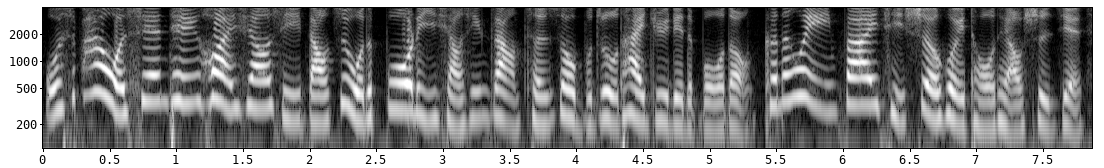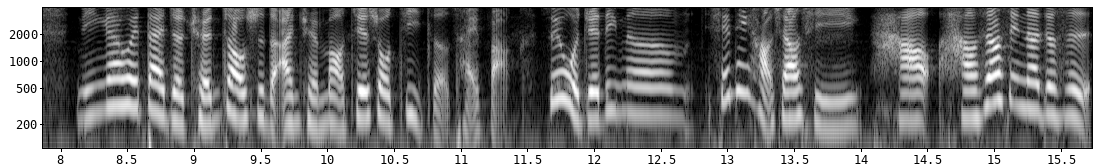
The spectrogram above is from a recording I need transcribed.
我是怕我先听坏消息，导致我的玻璃小心脏承受不住太剧烈的波动，可能会引发一起社会头条事件。你应该会戴着全罩式的安全帽接受记者采访，所以我决定呢，先听好消息。好好消息呢，就是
